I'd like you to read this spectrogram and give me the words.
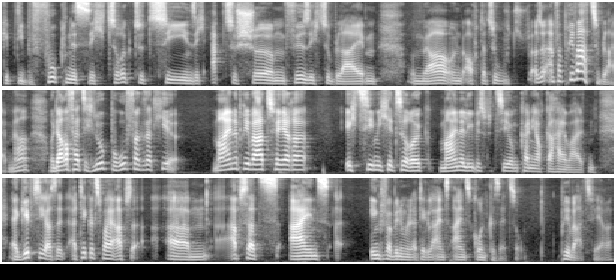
gibt die Befugnis, sich zurückzuziehen, sich abzuschirmen, für sich zu bleiben, um, ja, und auch dazu, also einfach privat zu bleiben, ja. Und darauf hat sich Luke berufen und gesagt, hier, meine Privatsphäre, ich ziehe mich hier zurück, meine Liebesbeziehung kann ich auch geheim halten. Ergibt sich aus Artikel 2 Abs ähm, Absatz 1 in Verbindung mit Artikel 1.1 Grundgesetz. So, Privatsphäre.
